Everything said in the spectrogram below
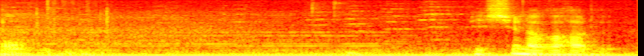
お。別所長春。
